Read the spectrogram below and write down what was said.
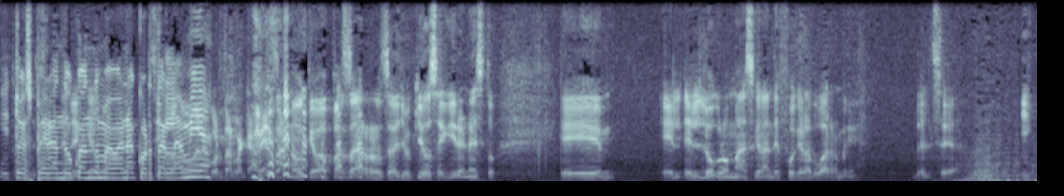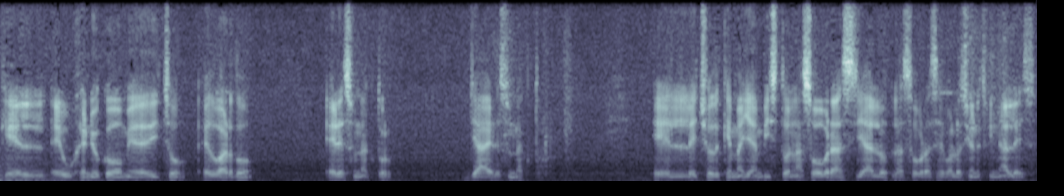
Y tú esperando cuándo me van a cortar la mía. Me van a cortar la cabeza, ¿no? ¿Qué va a pasar? O sea, yo quiero seguir en esto. Eh, el, el, logro más grande fue graduarme del CEA y que el Eugenio Cobo me haya dicho, Eduardo, eres un actor, ya eres un actor. El hecho de que me hayan visto en las obras, ya lo, las obras de evaluaciones finales,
